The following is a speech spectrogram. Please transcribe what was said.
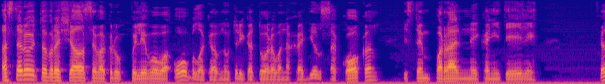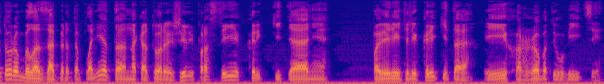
Астероид обращался вокруг пылевого облака, внутри которого находился кокон из темпоральной канители, котором была заперта планета, на которой жили простые крикетяне, повелители крикета и их роботы-убийцы.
